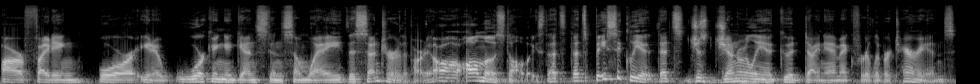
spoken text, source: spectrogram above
are fighting or you know working against in some way the center of the party almost always. That's that's basically a, that's just generally a good dynamic for libertarians.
